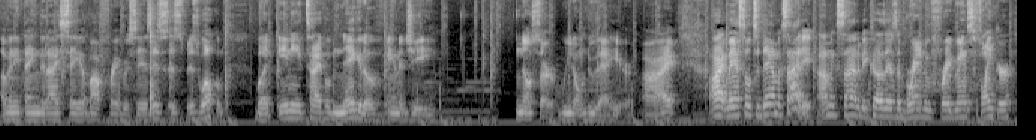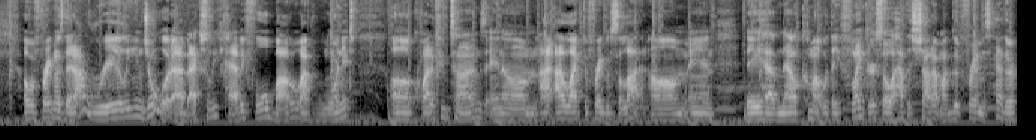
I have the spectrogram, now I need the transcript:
of anything that I say about fragrances is, is, is welcome. But any type of negative energy no, sir, we don't do that here. All right. All right, man. So today I'm excited. I'm excited because there's a brand new fragrance, flanker of a fragrance that I really enjoyed. I've actually have a full bottle. I've worn it uh, quite a few times, and um, I, I, like the fragrance a lot. Um, and they have now come out with a flanker, so I have to shout out my good friend Miss Heather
